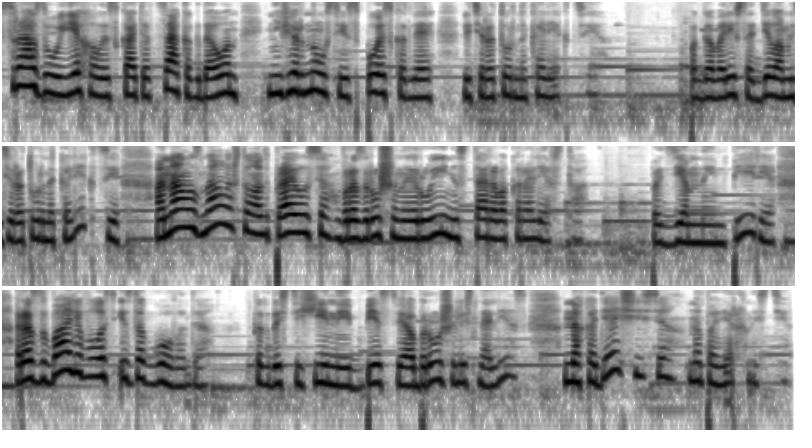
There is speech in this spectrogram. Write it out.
сразу уехала искать отца, когда он не вернулся из поиска для литературной коллекции. Поговорив с отделом литературной коллекции, она узнала, что он отправился в разрушенные руины Старого Королевства. Подземная империя разваливалась из-за голода, когда стихийные бедствия обрушились на лес, находящийся на поверхности.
